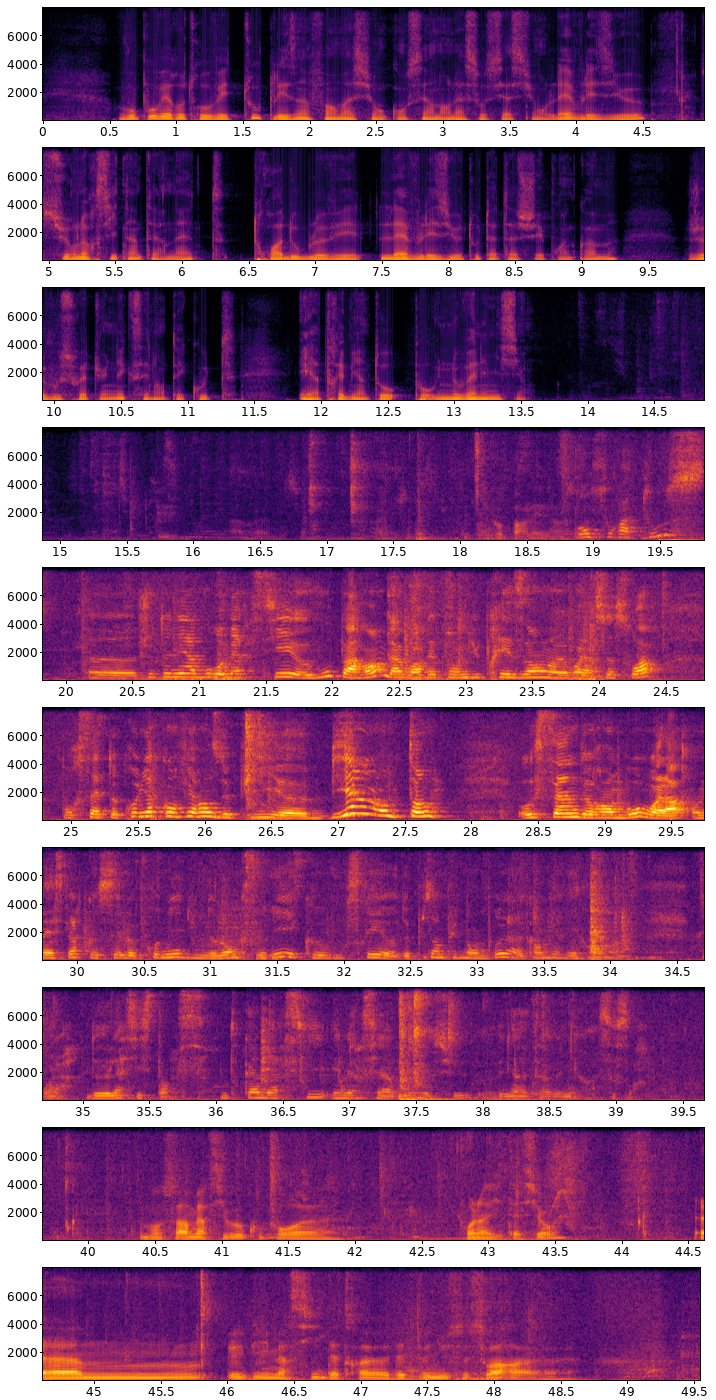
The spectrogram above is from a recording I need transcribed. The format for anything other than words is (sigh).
Vous pouvez retrouver toutes les informations concernant l'association Lève les yeux sur leur site internet www.lève-les-yeux-tout-attaché.com. Je vous souhaite une excellente écoute et à très bientôt pour une nouvelle émission. Bonsoir à tous. Euh, je tenais à vous remercier, euh, vous parents, d'avoir répondu présent euh, voilà, ce soir pour cette première conférence depuis bien longtemps au sein de Rambo. Voilà, on espère que c'est le premier d'une longue série et que vous serez de plus en plus nombreux à grandir les rangs voilà, de l'assistance. En tout cas, merci et merci à vous, monsieur, de venir intervenir ce soir. Bonsoir, merci beaucoup pour, pour l'invitation. et puis merci d'être venu ce soir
